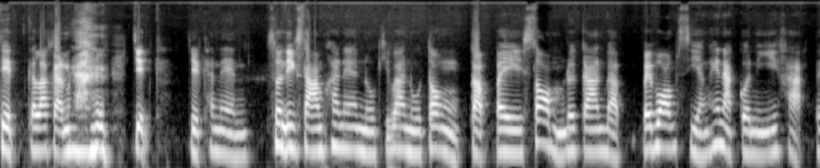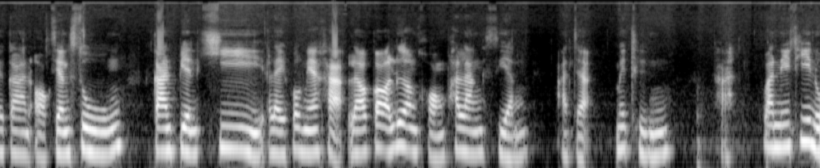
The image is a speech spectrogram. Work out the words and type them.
เจ็ดก็แล้วกันค่ะเจ็ดเจ็ดคะแนน ส่วนอีกสามคะแนนหนูคิดว่าหนูต้องกลับไปซ่อมโดยการแบบไปวอร์มเสียงให้หนักกว่านี้ค่ะ โดยการออกเสียงสูง การเปลี่ยนคีย์อะไรพวกนี้ค่ะ แล้วก็เรื่องของพลังเสียงอาจจะไม่ถึงค่ะ วันนี้ที่หนู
